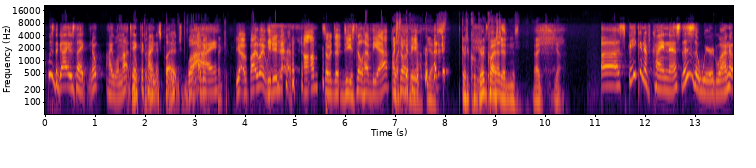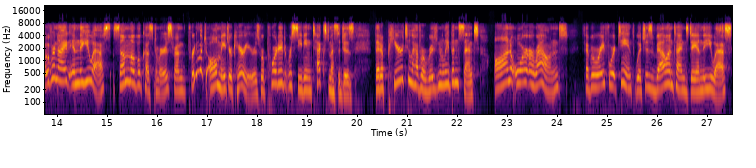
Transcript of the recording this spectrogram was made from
who's the guy who's like, nope, I will not take Nope, the delete- kindness pledge. Well, I mean, Bye. Thank you. yeah by the way we didn't ask tom so do do you still have the app I still have the app. Yes. Good good question. I, yeah. Uh, speaking of kindness, this is a weird one. Overnight in the US, some mobile customers from pretty much all major carriers reported receiving text messages that appear to have originally been sent on or around February 14th, which is Valentine's Day in the US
